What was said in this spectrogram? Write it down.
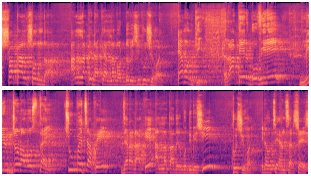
সকাল, সন্ধ্যা আল্লাহকে ডাকে, আল্লাহ বড্ড বেশি খুশি হয়। এমনকি রাতের গভীরে নির্জন অবস্থায় চুপে চাপে যারা ডাকে, আল্লাহ তাদের প্রতি বেশি খুশি হয়। এটা হচ্ছে অ্যান্সার শেষ।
